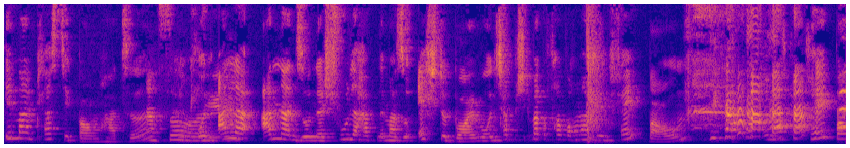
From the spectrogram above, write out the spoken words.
immer einen Plastikbaum hatte. Ach so. Okay. Und alle anderen so in der Schule hatten immer so echte Bäume und ich habe mich immer gefragt, warum haben wir einen Fake-Baum? und Fake-Baum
